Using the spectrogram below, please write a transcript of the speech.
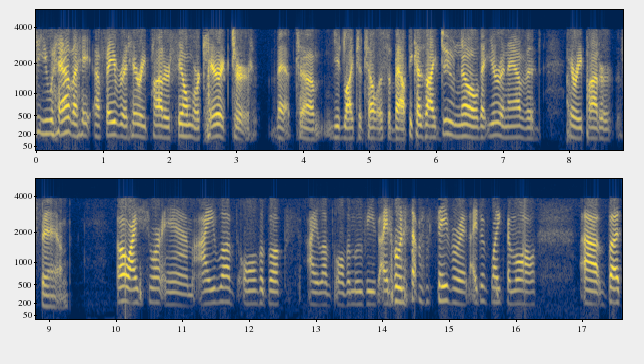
do you have a, a favorite Harry Potter film or character that um, you'd like to tell us about? Because I do know that you're an avid Harry Potter fan. Oh, I sure am. I loved all the books. I loved all the movies. I don't have a favorite. I just like them all. Uh, but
